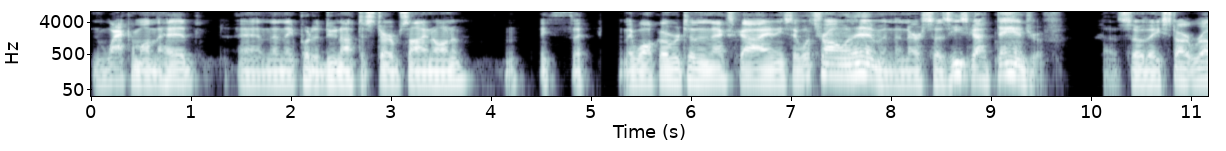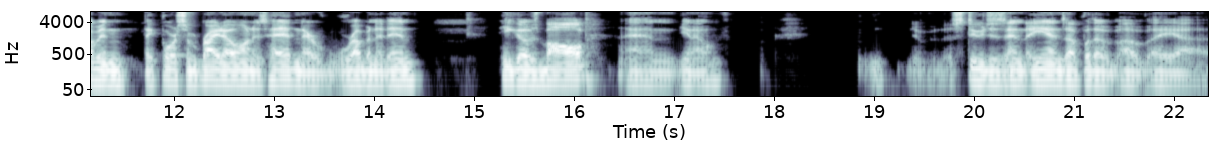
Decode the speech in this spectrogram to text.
and whack him on the head and then they put a do not disturb sign on him. They walk over to the next guy and he said what's wrong with him? And the nurse says he's got dandruff. Uh, so they start rubbing, they pour some Brighto on his head and they're rubbing it in. He goes bald and, you know, Stooges, and he ends up with a a, a uh,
